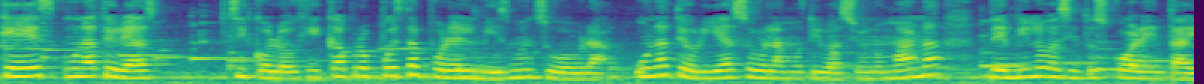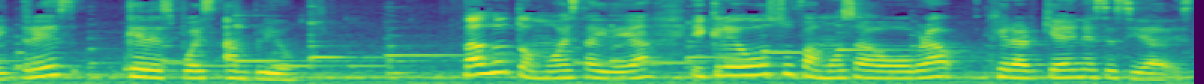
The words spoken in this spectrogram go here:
que es una teoría psicológica propuesta por él mismo en su obra Una teoría sobre la motivación humana de 1943 que después amplió. Maslow tomó esta idea y creó su famosa obra Jerarquía de Necesidades,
